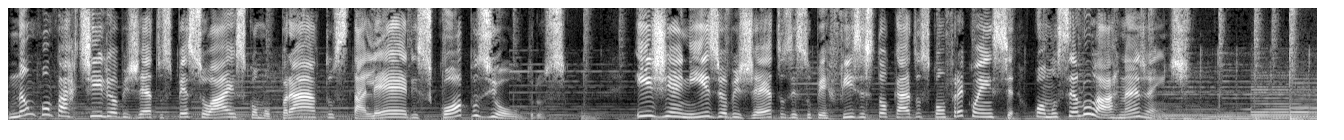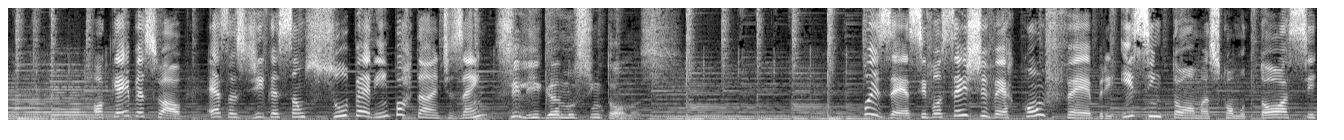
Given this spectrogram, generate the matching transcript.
Não compartilhe objetos pessoais como pratos, talheres, copos e outros. Higienize objetos e superfícies tocados com frequência, como o celular, né, gente? Ok, pessoal? Essas dicas são super importantes, hein? Se liga nos sintomas. Pois é, se você estiver com febre e sintomas como tosse,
